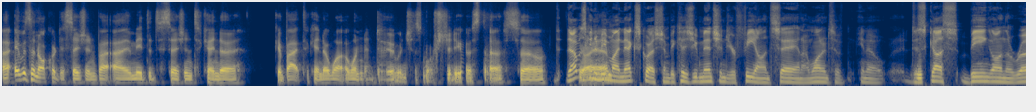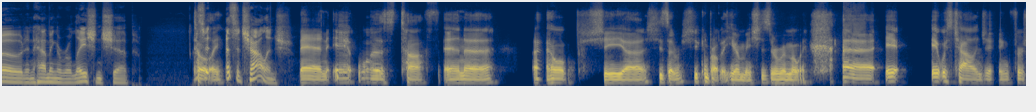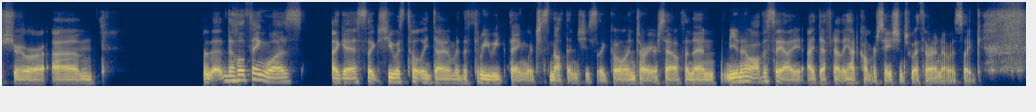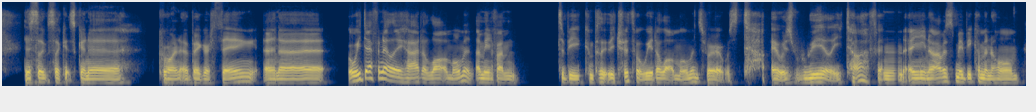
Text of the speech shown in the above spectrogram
Uh, it was an awkward decision, but I made the decision to kind of get back to kind of what I wanted to do, which is more studio stuff. So that was going to be my next question because you mentioned your fiance, and I wanted to, you know, discuss being on the road and having a relationship. That's totally, a, that's a challenge. Man, it was tough, and uh, I hope she uh, she's a she can probably hear me. She's a room away. Uh, it it was challenging for sure. Um, the, the whole thing was I guess like she was totally down with the three week thing, which is nothing. She's like, go enjoy yourself. And then, you know, obviously I, I definitely had conversations with her and I was like, this looks like it's gonna grow into a bigger thing. And uh we definitely had a lot of moments. I mean, if I'm to be completely truthful, we had a lot of moments where it was t- it was really tough, and, and you know I was maybe coming home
